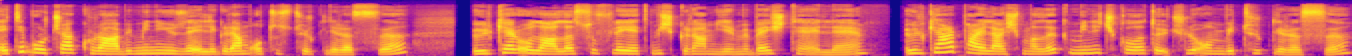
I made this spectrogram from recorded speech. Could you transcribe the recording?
Eti burçak kurabi mini 150 gram 30 Türk lirası. Ülker Olağ'la sufle 70 gram 25 TL. Ülker paylaşmalık mini çikolata üçlü 11 Türk lirası.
